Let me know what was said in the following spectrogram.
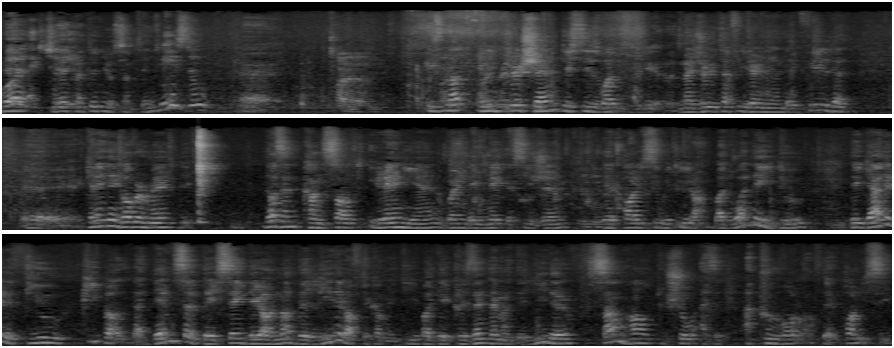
word, May I actually. continue something? Please do. Uh, It's not an impression, this is what the majority of Iranians, they feel that uh, Canadian government doesn't consult Iranian when they make decision, their policy with Iran. But what they do, they gather a few people that themselves, they say they are not the leader of the committee, but they present them as the leader somehow to show as approval of their policy.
